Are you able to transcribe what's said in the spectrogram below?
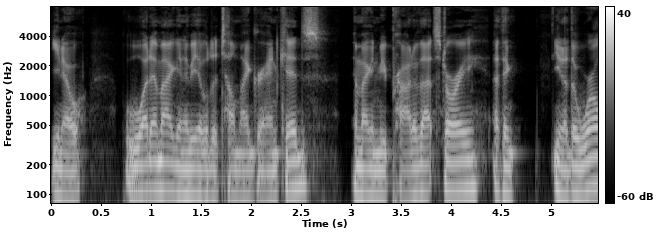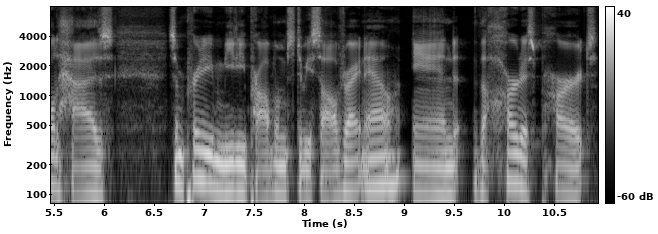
you know, what am I going to be able to tell my grandkids? Am I going to be proud of that story? I think you know the world has some pretty meaty problems to be solved right now. And the hardest part,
